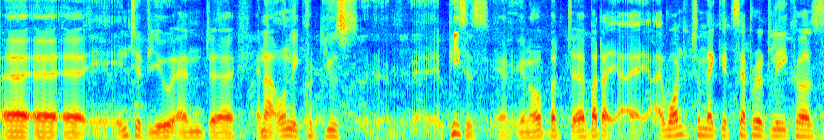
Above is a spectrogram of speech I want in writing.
Uh, uh, uh, interview, and and I only could use um, pieces, you know. But uh, but I, I, I, wanted to make it separately because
